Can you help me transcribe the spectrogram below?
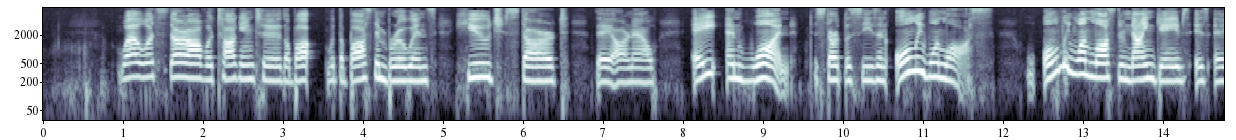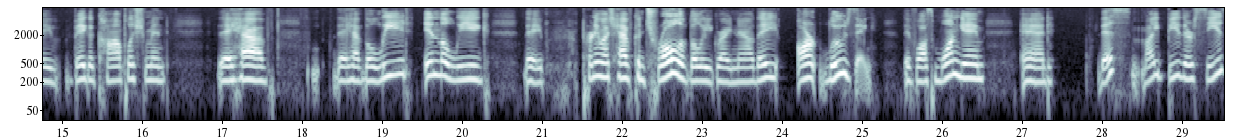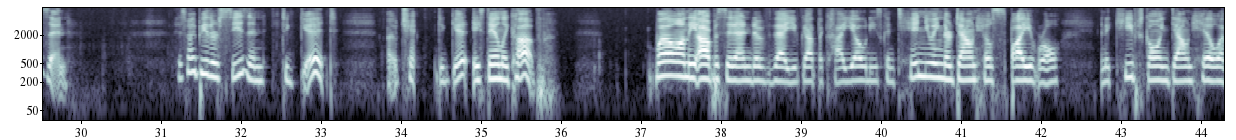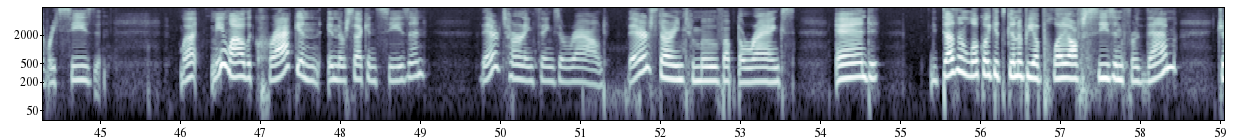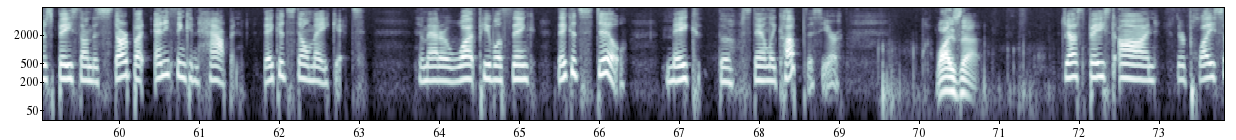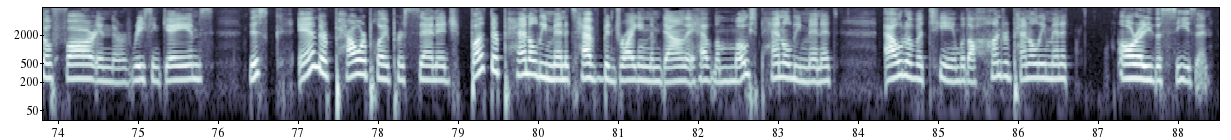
Well, let's start off with talking to the Bo- with the Boston Bruins. Huge start. They are now eight and one to start the season. Only one loss only one loss through nine games is a big accomplishment. They have they have the lead in the league. They pretty much have control of the league right now. They aren't losing. They've lost one game, and this might be their season. This might be their season to get a ch- to get a Stanley Cup. Well, on the opposite end of that, you've got the Coyotes continuing their downhill spiral, and it keeps going downhill every season. But meanwhile, the Kraken in their second season, they're turning things around. They're starting to move up the ranks, and it doesn't look like it's going to be a playoff season for them just based on the start, but anything can happen. They could still make it. No matter what people think, they could still make the Stanley Cup this year. Why is that? Just based on their play so far in their recent games, this and their power play percentage, but their penalty minutes have been dragging them down. They have the most penalty minutes out of a team with 100 penalty minutes already this season.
